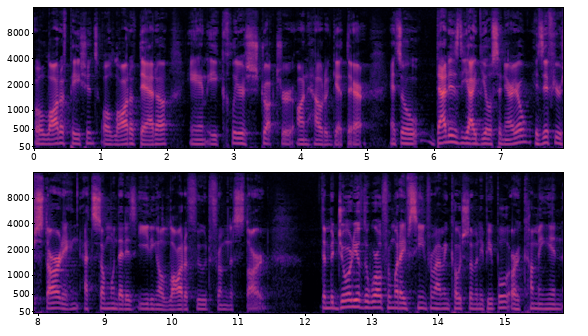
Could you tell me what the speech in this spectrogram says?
a lot of patience, a lot of data, and a clear structure on how to get there. And so that is the ideal scenario is if you're starting at someone that is eating a lot of food from the start the majority of the world, from what I've seen from having coached so many people, are coming in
